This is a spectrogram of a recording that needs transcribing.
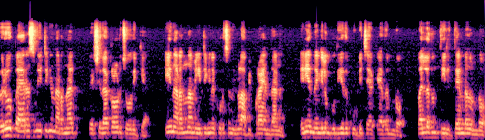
ഒരു പാരൻസ് മീറ്റിംഗ് നടന്നാൽ രക്ഷിതാക്കളോട് ചോദിക്കുക ഈ നടന്ന മീറ്റിങ്ങിനെ കുറിച്ച് നിങ്ങളുടെ അഭിപ്രായം എന്താണ്? ഇനി എന്തെങ്കിലും പുതിയത് കൂട്ടിച്ചേർക്കേണ്ടതുണ്ടോ? വല്ലതും തിരുത്തേണ്ടതുണ്ടോ?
